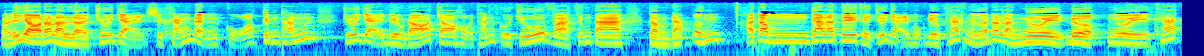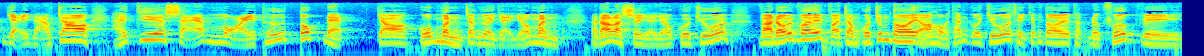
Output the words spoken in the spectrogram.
và lý do đó là lời Chúa dạy, sự khẳng định của Kinh Thánh. Chúa dạy điều đó cho hội thánh của Chúa và chúng ta cần đáp ứng. Ở trong Galati thì Chúa dạy một điều khác nữa đó là người được người khác dạy đạo cho, hãy chia sẻ mọi thứ tốt đẹp cho của mình cho người dạy dỗ mình. Đó là sự dạy dỗ của Chúa. Và đối với vợ chồng của chúng tôi ở hội thánh của Chúa thì chúng tôi thật được phước vì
